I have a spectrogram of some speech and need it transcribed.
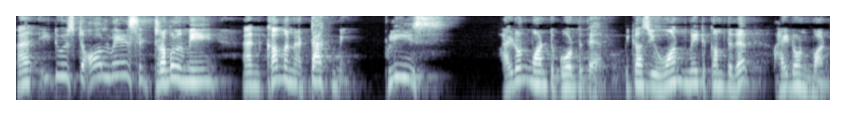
And it used to always trouble me and come and attack me. Please, I don't want to go to there because you want me to come to there. I don't want.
